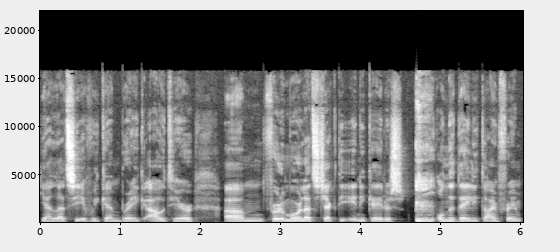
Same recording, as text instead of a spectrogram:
yeah, let's see if we can break out here. Um, furthermore, let's check the indicators on the daily time frame.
